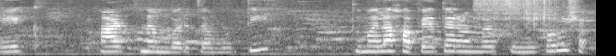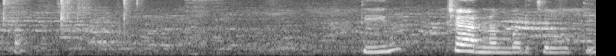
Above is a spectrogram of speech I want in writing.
एक आठ नंबरचा मोती. तुम्हाला हव्या त्या रंगात तुम्ही करू शकता. तीन चार नंबरचे मोती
